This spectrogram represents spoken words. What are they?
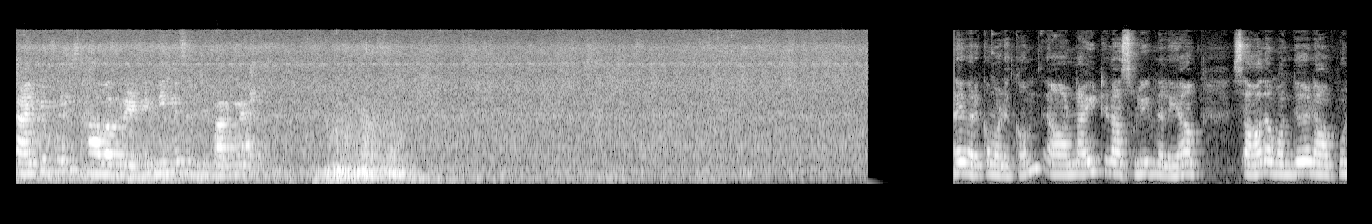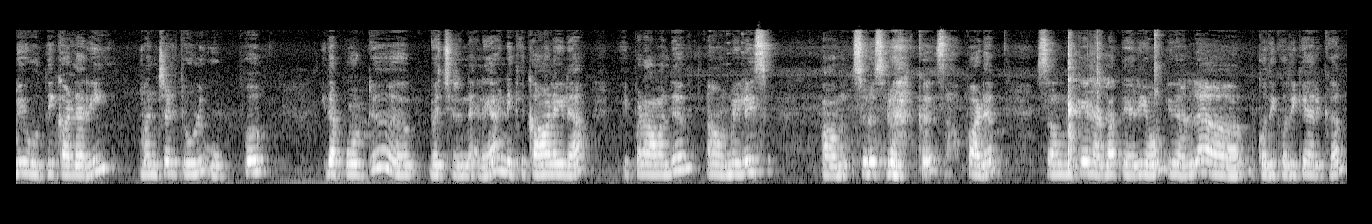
thank you friends have a great day நீங்களும் செஞ்சு பாருங்கள் அனைவருக்கும் வணக்கம். நைட்டு நான் சொல்லியிருந்தேன் இல்லையா? சாதம் வந்து நான் புளி ஊற்றி கலரி மஞ்சள் தூள் உப்பு இதை போட்டு வச்சுருந்தேன் இல்லையா? இன்றைக்கி காலையில் இப்போ நான் வந்து உண்மையிலே சு- சுட சுட இருக்குது சாப்பாடு. ஸோ உங்களுக்கே நல்லா தெரியும். இது நல்லா கொதி கொதிக்க இருக்குது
